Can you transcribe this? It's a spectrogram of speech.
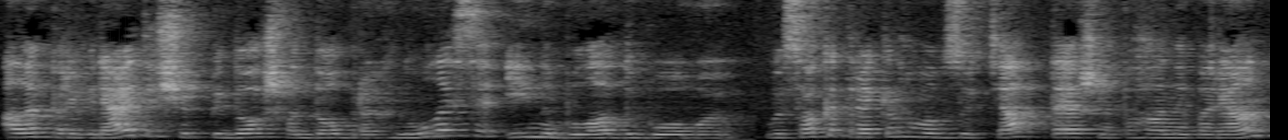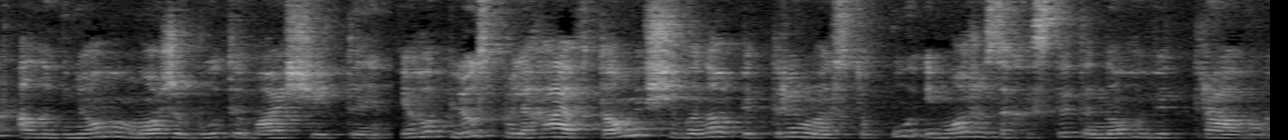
Але перевіряйте, щоб підошва добре гнулася і не була дубовою. Високе трекінгове взуття теж непоганий варіант, але в ньому може бути важче йти. Його плюс полягає в тому, що воно підтримує стопу і може захистити ногу від травми.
